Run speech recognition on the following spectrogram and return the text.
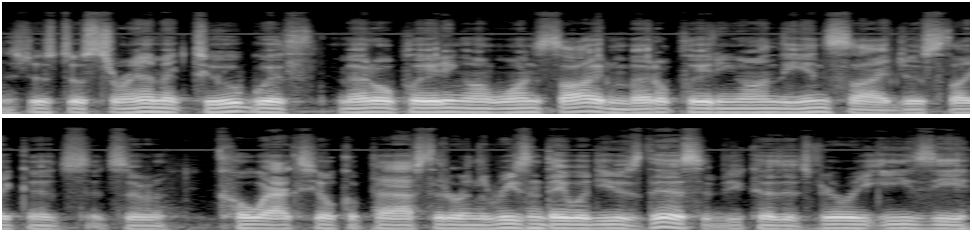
It's just a ceramic tube with metal plating on one side and metal plating on the inside, just like it's, it's a coaxial capacitor. And the reason they would use this is because it's very easy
